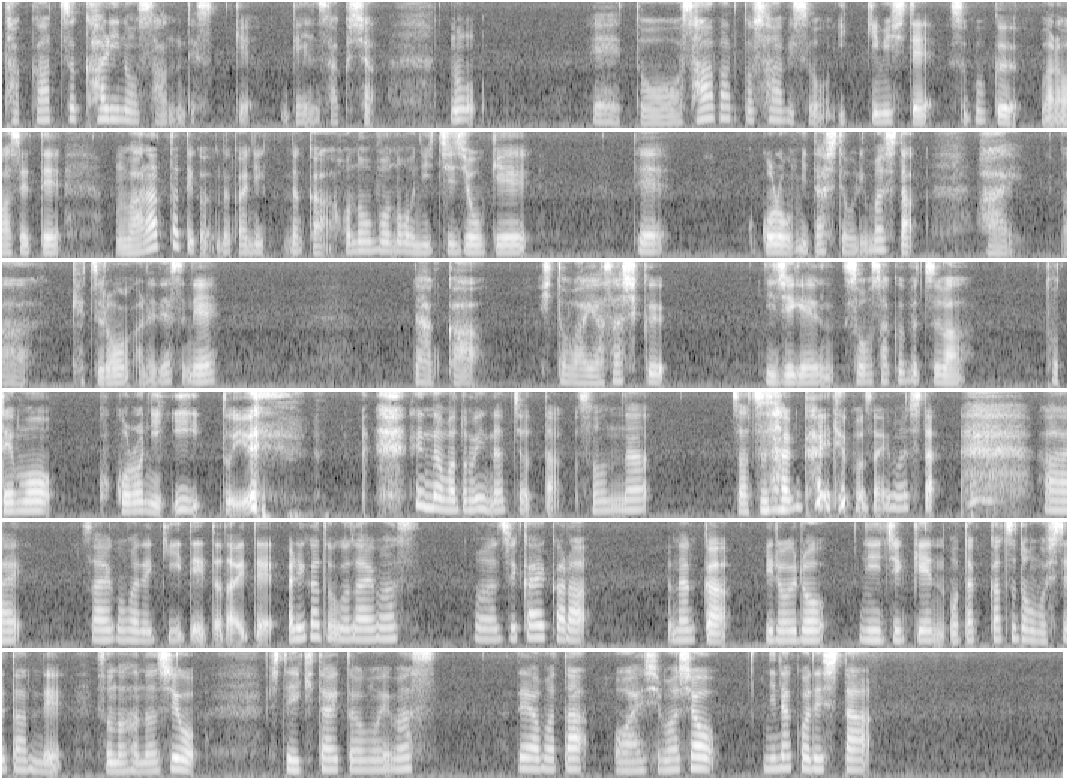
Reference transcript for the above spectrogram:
高津狩野さんですっけ原作者のえっ、ー、とサーバントサービスを一気見してすごく笑わせて笑ったっていうかなんかになんかほのぼの日常系で心を満たしておりました。はい。まあ結論あれですね。なんか人は優しく二次元創作物はとても心にいいという 変なまとめになっちゃった。そんな雑談会でございました。はい。最後まで聞いていただいてありがとうございます。まあ次回からなんかいろいろ二次元オタク活動もしてたんでその話をしていきたいと思います。ではまたお会いしましょう。になこでした。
